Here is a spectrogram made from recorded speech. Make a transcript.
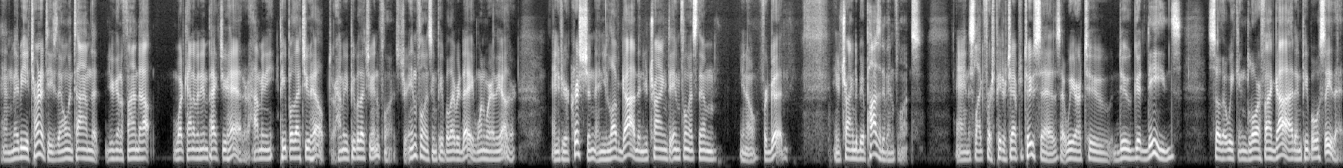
And maybe eternity is the only time that you're going to find out what kind of an impact you had, or how many people that you helped, or how many people that you influenced. You're influencing people every day, one way or the other. And if you're a Christian and you love God, then you're trying to influence them, you know, for good. You're trying to be a positive influence. And it's like First Peter chapter 2 says that we are to do good deeds so that we can glorify God and people will see that.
